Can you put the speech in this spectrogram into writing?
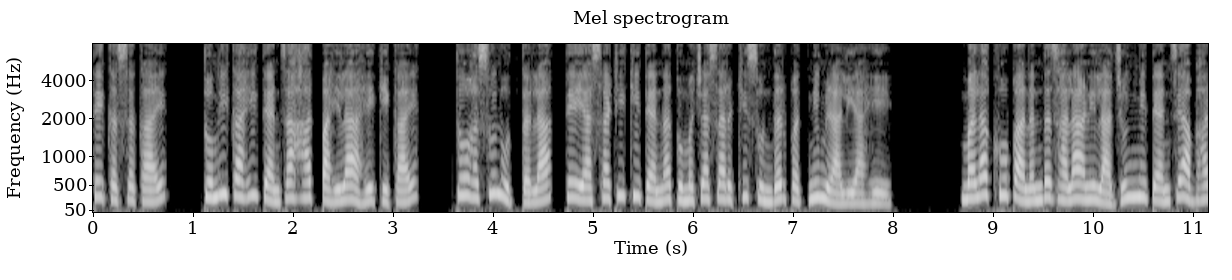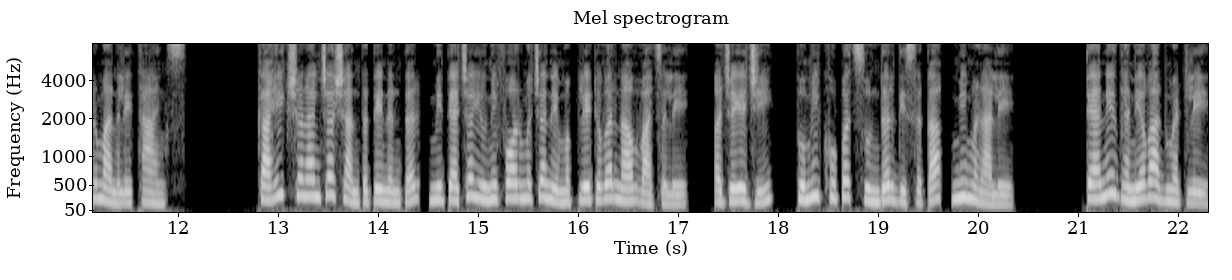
ते कसं काय? तुम्ही काही त्यांचा हात पाहिला आहे की काय? तो हसून उत्तरला ते यासाठी की त्यांना तुमच्यासारखी सुंदर पत्नी मिळाली आहे. मला खूप आनंद झाला आणि लाजून मी त्यांचे आभार मानले. थँक्स. काही क्षणांच्या शांततेनंतर मी त्याच्या युनिफॉर्मच्या नेमप्लेटवर नाव वाचले. अजयजी तुम्ही खूपच सुंदर दिसता मी म्हणाले. त्याने धन्यवाद म्हटले.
